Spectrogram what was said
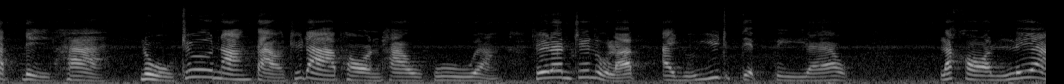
ัสดีค่ะ หนูชื่อนางสาวธิดาพรเทาพวงชื่อเล่นชื่อหนูรัตอายุ 27 ปีแล้ว ละครเรื่อง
